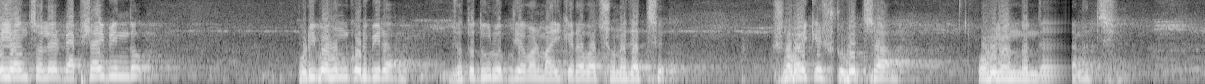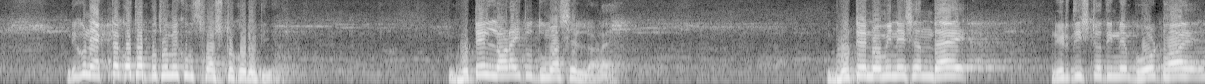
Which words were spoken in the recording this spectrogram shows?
এই অঞ্চলের ব্যবসায়ীবৃন্দ, পরিবহন কর্মীরা, যত দূর অবধি আমার মাইকের আওয়াজ শোনা যাচ্ছে, সবাইকে শুভেচ্ছা, অভিনন্দন জানাচ্ছি। দেখুন, একটা কথা প্রথমে খুব স্পষ্ট করে দিই। ভোটের লড়াই তো দু মাসের লড়াই। ভোটে নমিনেশন দেয়, নির্দিষ্ট দিনে ভোট হয়।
